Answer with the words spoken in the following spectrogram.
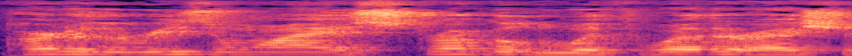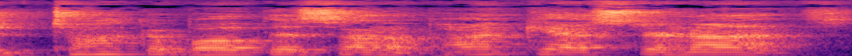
part of the reason why I struggled with whether I should talk about this on a podcast or not.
